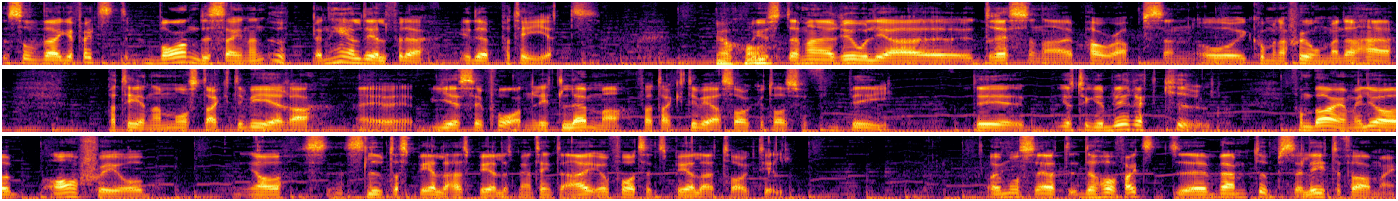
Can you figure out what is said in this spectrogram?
så väger faktiskt bandesignen upp en hel del för det i det partiet. Jaha. Just de här roliga eh, dresserna, power-upsen och i kombination med den här partierna måste aktivera, eh, ge sig ifrån lite lemma för att aktivera saker och ta sig förbi. Det, jag tycker det blir rätt kul. Från början vill jag avsky och ja, sluta spela det här spelet men jag tänkte nej, jag fortsätter spela ett tag till. Och jag måste säga att det har faktiskt eh, värmt upp sig lite för mig.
